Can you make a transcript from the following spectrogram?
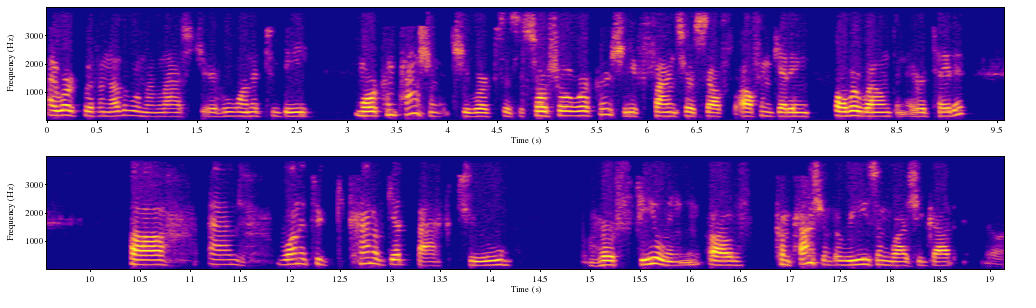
I worked with another woman last year who wanted to be more compassionate. She works as a social worker. She finds herself often getting overwhelmed and irritated, uh, and wanted to kind of get back to her feeling of compassion, the reason why she got uh,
